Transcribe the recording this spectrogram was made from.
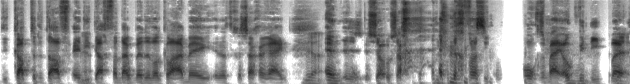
die kapte het af. En die dacht van, nou, ik ben er wel klaar mee. Dat gezaggerijn. Ja. En eh, zo zag volgens mij ook weer niet. Maar Nee.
